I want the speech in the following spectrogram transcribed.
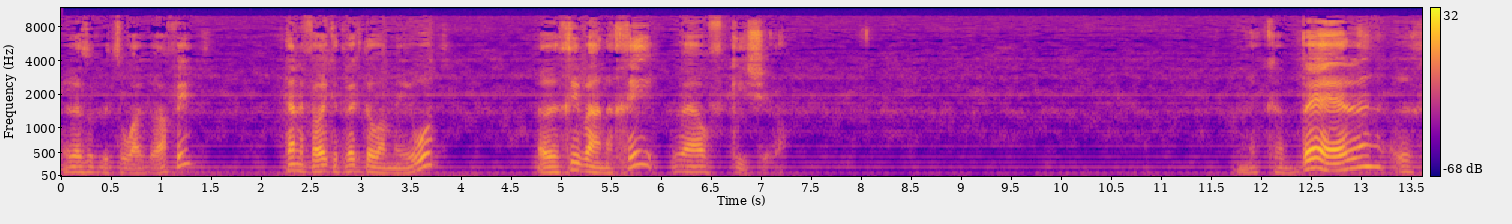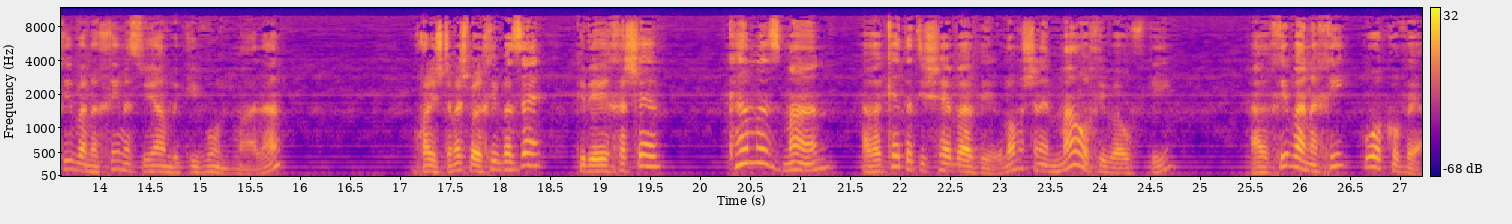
נראה זאת בצורה גרפית. ניתן לפרק את וקטור המהירות לרכיב האנכי והאופקי שלו. נקבל רכיב אנכי מסוים בכיוון מעלה. נוכל להשתמש ברכיב הזה כדי לחשב כמה זמן הרקטה תשהה באוויר. לא משנה מהו הרכיב האופקי, הרכיב האנכי הוא הקובע.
